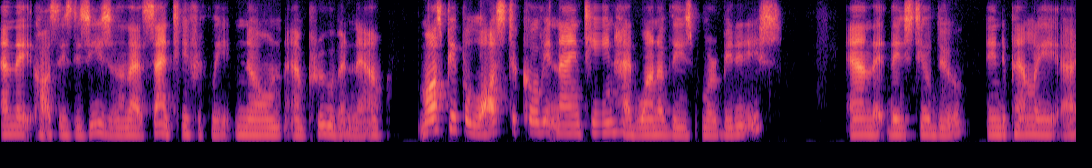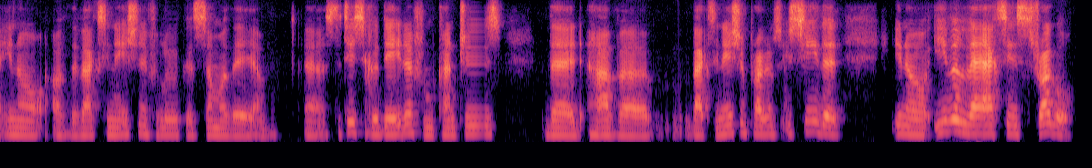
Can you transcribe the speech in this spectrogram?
and they cause these diseases, and that's scientifically known and proven now. Most people lost to COVID 19 had one of these morbidities, and they, they still do, independently, uh, you know, of the vaccination. If you look at some of the um, uh, statistical data from countries that have uh, vaccination programs, you see that, you know, even vaccines struggle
